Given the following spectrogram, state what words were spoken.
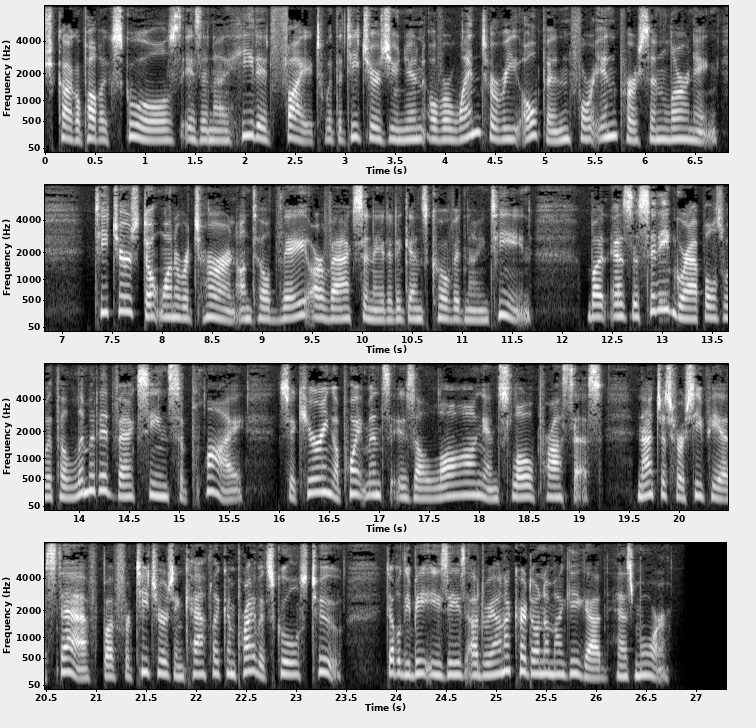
Chicago Public Schools is in a heated fight with the teachers union over when to reopen for in-person learning. Teachers don't want to return until they are vaccinated against COVID-19. But as the city grapples with a limited vaccine supply, securing appointments is a long and slow process, not just for CPS staff, but for teachers in Catholic and private schools too. WBEZ's Adriana Cardona Maguigad has more.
